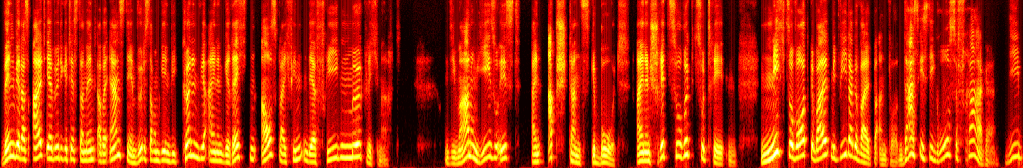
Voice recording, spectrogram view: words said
Wenn wir das altehrwürdige Testament aber ernst nehmen, würde es darum gehen, wie können wir einen gerechten Ausgleich finden, der Frieden möglich macht. Die Warnung Jesu ist, ein Abstandsgebot, einen Schritt zurückzutreten, nicht sofort Gewalt mit Wiedergewalt beantworten. Das ist die große Frage, die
